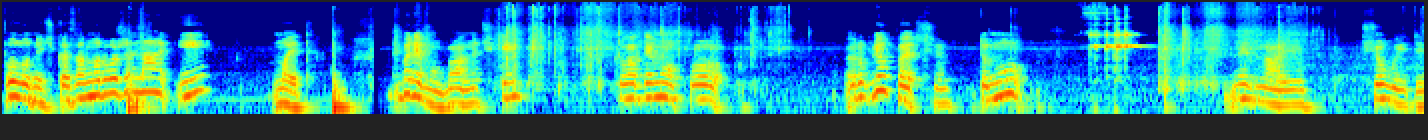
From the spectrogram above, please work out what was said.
полуничка заморожена і мед. Беремо баночки кладемо по роблю вперше, тому не знаю, що вийде.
